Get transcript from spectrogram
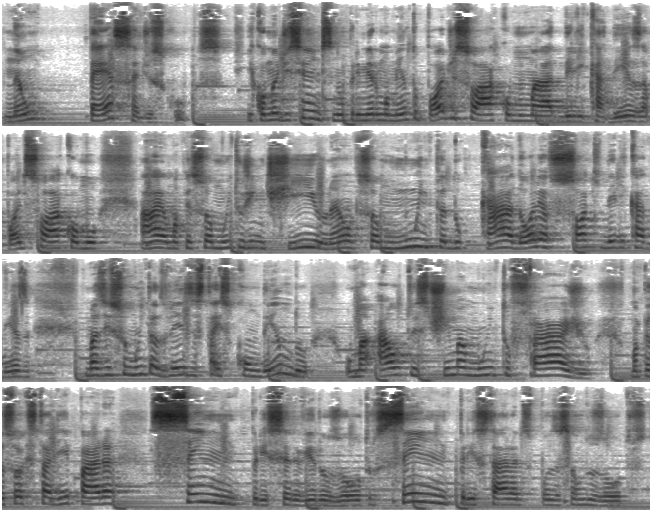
não peça desculpas. E como eu disse antes, num primeiro momento pode soar como uma delicadeza, pode soar como ah, é uma pessoa muito gentil, né? uma pessoa muito educada, olha só que delicadeza. Mas isso muitas vezes está escondendo uma autoestima muito frágil, uma pessoa que está ali para sempre servir os outros, sempre estar à disposição dos outros.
